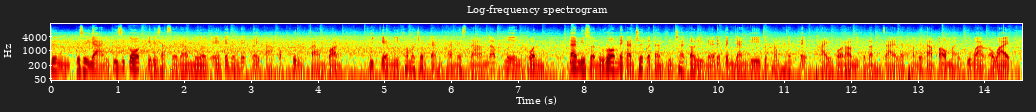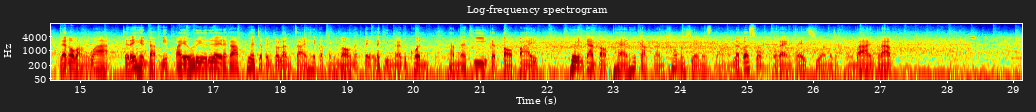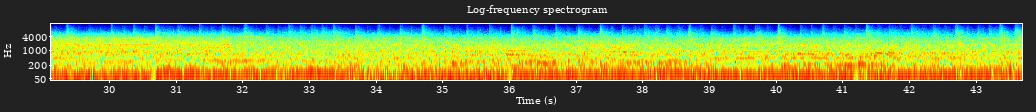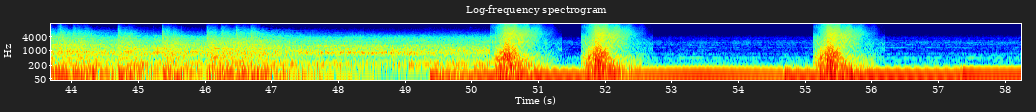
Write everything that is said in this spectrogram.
ซึ่งกุศใหญ่พี่ซิโก้เกียรติศักดิ์เสนาเมืองเองก็ยังได้เอ่ยปากขอบคุณแฟนบอลที่เกมนี้เข้ามาชมการแข่งขันในสนามนับหมื่นคน ได้มีส่วนร่วมในการช่วยกดดันทีมชาติเกาหลีเหนือได้เป็นอย่างดีจนทำให้นักเตะไทยของเรามีกำลังใจและทำได้ตามเป้าหมายที่วางเอาไว้ และก็หวังว่าจะได้เห็นแบบนี้ไปเรื่อยๆนะครับเพื่อจะเป็นกำลังใจให้กับน้องๆนักเตะและทีมงานทุกคนทำหน้าที่กันต่อไป เพื่อเป็นการตอบแทนให้กับการเข้ามาเชียร์ในสนาม แล้วก็ส่งแรงใจเชียร์มาจากทางบ้านครับ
